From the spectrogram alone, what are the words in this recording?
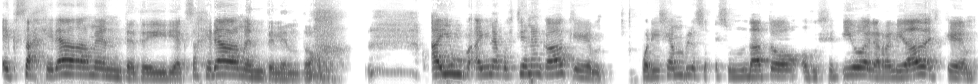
exageradamente, te diría, exageradamente lento. hay, hay una cuestión acá que, por ejemplo, es un dato objetivo de la realidad, es que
